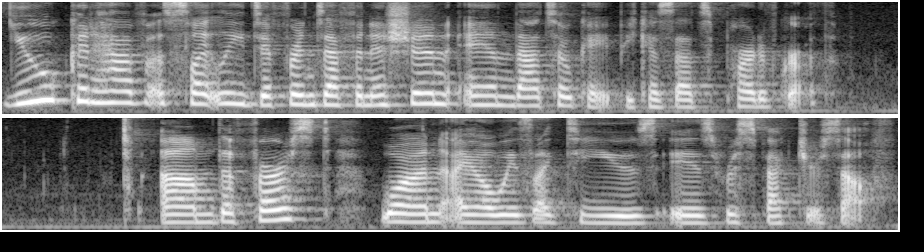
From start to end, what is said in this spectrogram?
you could have a slightly different definition, and that's okay because that's part of growth. Um, the first one I always like to use is respect yourself.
